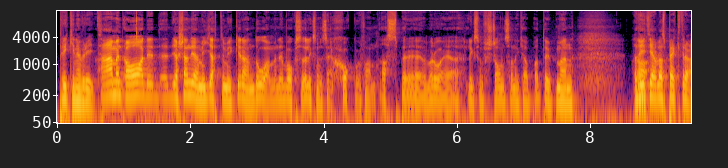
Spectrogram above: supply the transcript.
Pricken över i. Ja, men, ja det, jag kände igen mig jättemycket redan då, men det var också liksom en chock. Vad fan, Asperger, vadå är jag liksom förståndshandikappad typ? Men... Ja, det är ett jävla spektra.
